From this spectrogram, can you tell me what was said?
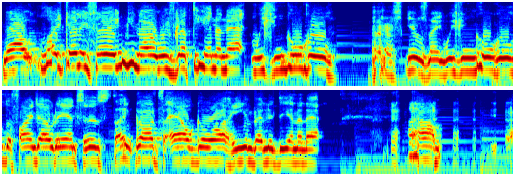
Now, like anything, you know, we've got the internet. We can Google. excuse me. We can Google to find out answers. Thank God for Al Gore. He invented the internet. Um, yeah.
